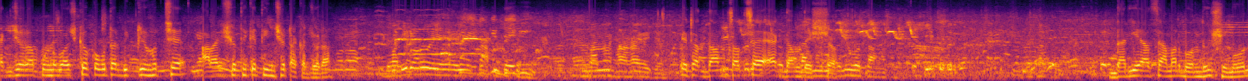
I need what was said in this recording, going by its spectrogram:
এক জোড়া পূর্ণবয়স্ক কবুতর বিক্রি হচ্ছে আড়াইশো থেকে তিনশো টাকা জোড়া। এটার দাম চাচ্ছে একদম দেড়শো। দাঁড়িয়ে আছে আমার বন্ধু শিমুল।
